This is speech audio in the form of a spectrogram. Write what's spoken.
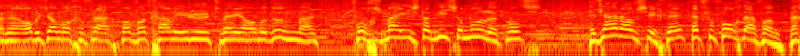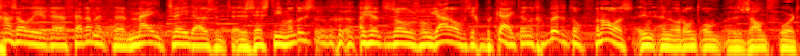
uh, Albert-Jan wel gevraagd van wat gaan we in uur 2 allemaal doen. Maar volgens mij is dat niet zo moeilijk, want het jaaroverzicht, hè, het vervolg daarvan. We gaan zo weer eh, verder met eh, mei 2016. Want er is, als je zo'n zo jaaroverzicht bekijkt... dan gebeurt er toch van alles in en rondom Zandvoort.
